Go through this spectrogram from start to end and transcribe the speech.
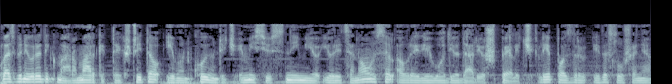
Glazbeni urednik Maro Market tekst čitao Ivan Kojundić, emisiju snimio Jurica Novosel, a u rediju vodio Dario Špelić. Lijep pozdrav i do slušanja.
